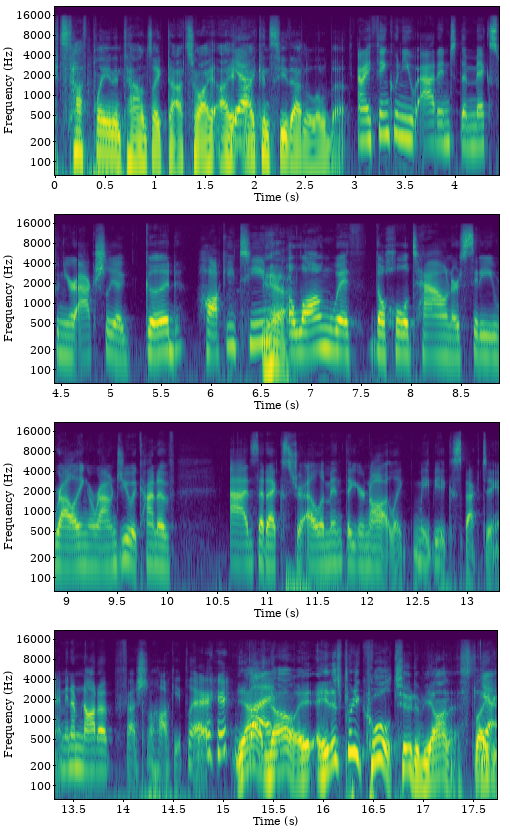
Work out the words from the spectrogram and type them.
it's tough playing in towns like that so i i, Yeah. I can see that a little bit And I think when you add into the mix when you're actually a good hockey team, Yeah. along with the whole town or city rallying around you, it kind of adds that extra element that you're not like maybe expecting. I mean, I'm not a professional hockey player. Yeah, no, it, it is pretty cool too, to be honest. Like Yeah.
